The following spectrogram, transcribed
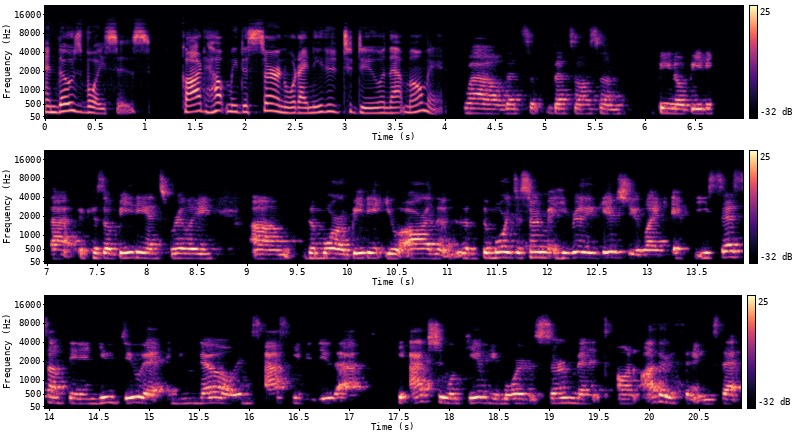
And those voices. God helped me discern what I needed to do in that moment. Wow, that's that's awesome. Being obedient to that because obedience really, um, the more obedient you are, the, the the more discernment He really gives you. Like if He says something and you do it, and you know and He's asking you to do that, He actually will give you more discernment on other things that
